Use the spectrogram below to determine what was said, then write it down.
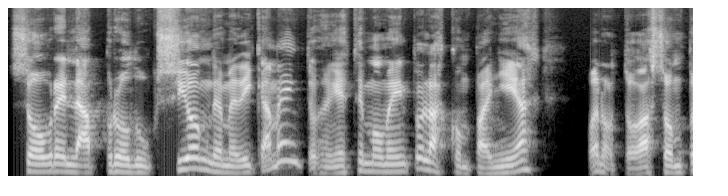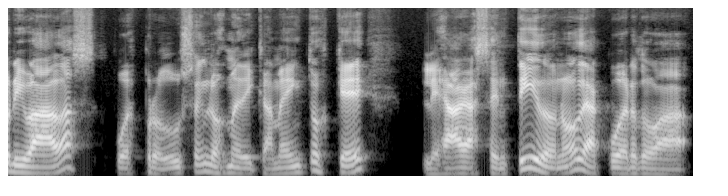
sobre la producción de medicamentos. En este momento las compañías, bueno, todas son privadas, pues producen los medicamentos que les haga sentido, ¿no? De acuerdo a,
